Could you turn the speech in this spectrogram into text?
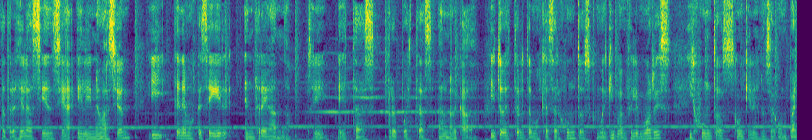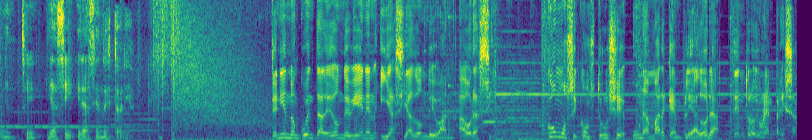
a través de la ciencia y la innovación y tenemos que seguir entregando estas propuestas al mercado. Y todo esto lo tenemos que hacer juntos como equipo en Philip Morris y juntos con quienes nos acompañan. Y así ir haciendo historia. Teniendo en cuenta de dónde vienen y hacia dónde van, ahora sí, ¿cómo se construye una marca empleadora dentro de una empresa?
